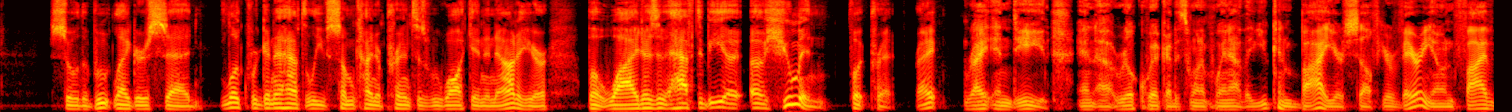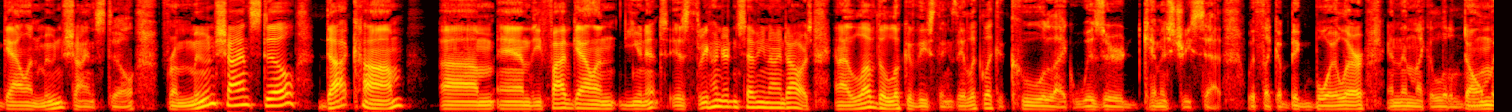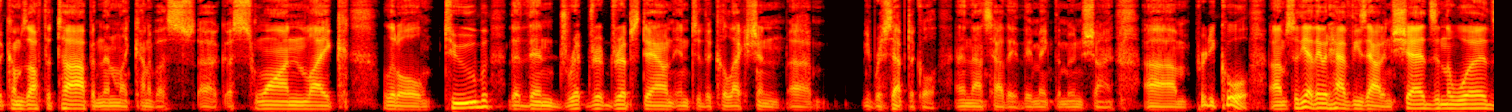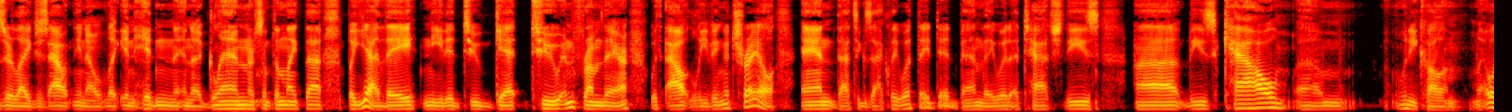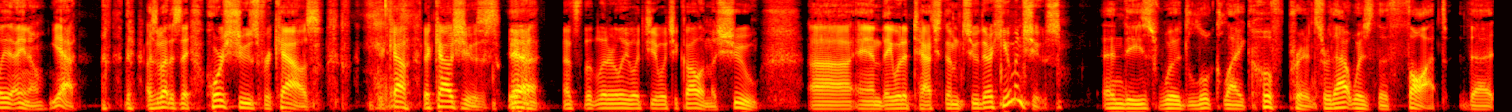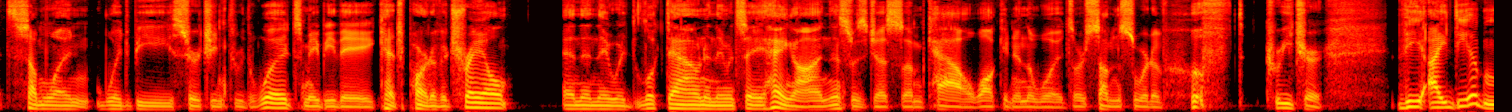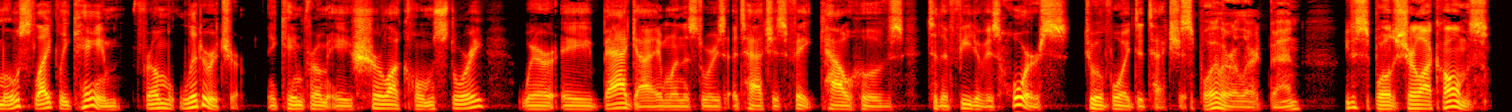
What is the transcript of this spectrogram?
So the bootleggers said, look, we're going to have to leave some kind of print as we walk in and out of here. But why does it have to be a, a human footprint, right? Right, indeed. And uh, real quick, I just want to point out that you can buy yourself your very own five gallon moonshine still from moonshinestill.com. Um, and the five gallon unit is $379. And I love the look of these things. They look like a cool, like wizard chemistry set with like a big boiler and then like a little dome that comes off the top and then like kind of a, uh, a swan like little tube that then drip, drip, drips down into the collection. Um, receptacle, and that's how they, they make the moonshine. Um, pretty cool. Um, so yeah, they would have these out in sheds in the woods, or like just out, you know, like in hidden in a glen or something like that. But yeah, they needed to get to and from there without leaving a trail, and that's exactly what they did. Ben, they would attach these uh, these cow. Um, what do you call them? Well, you know, yeah. I was about to say horseshoes for cows. cow, they're cow shoes. Yeah. That's the, literally what you what you call them, a shoe, uh, and they would attach them to their human shoes. and these would look like hoof prints, or that was the thought that someone would be searching through the woods. Maybe they catch part of a trail, and then they would look down and they would say, Hang on, this was just some cow walking in the woods, or some sort of hoofed creature. The idea most likely came from literature. It came from a Sherlock Holmes story where a bad guy in one of the stories attaches fake cow hooves to the feet of his horse to avoid detection. Spoiler alert, Ben! You just spoiled Sherlock Holmes.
